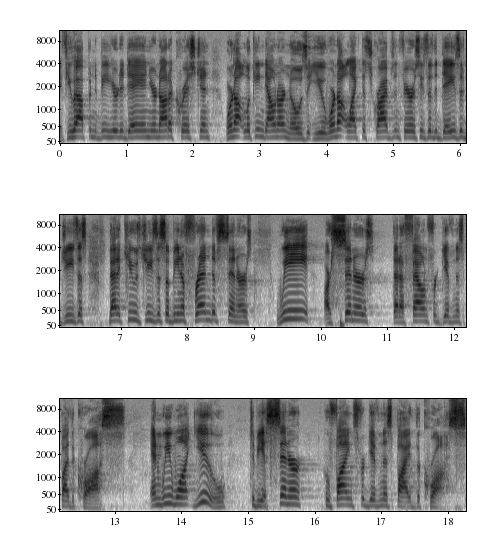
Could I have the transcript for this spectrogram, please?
if you happen to be here today and you're not a Christian, we're not looking down our nose at you. We're not like the scribes and Pharisees of the days of Jesus that accused Jesus of being a friend of sinners. We are sinners that have found forgiveness by the cross. And we want you to be a sinner who finds forgiveness by the cross.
